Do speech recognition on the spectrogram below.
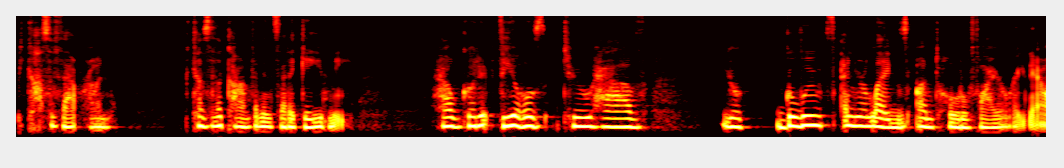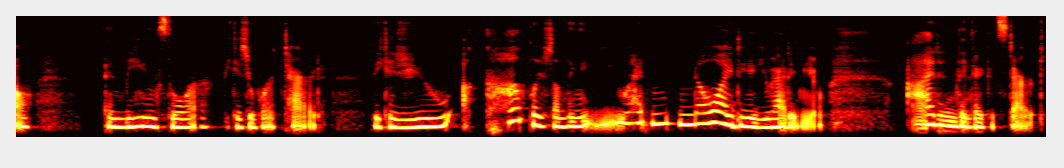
because of that run, because of the confidence that it gave me, how good it feels to have your glutes and your legs on total fire right now and being sore because you worked hard, because you accomplished something that you had no idea you had in you. I didn't think I could start.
